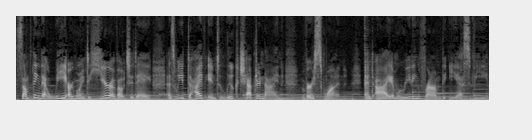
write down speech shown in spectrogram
Something that we are going to hear about today as we dive into Luke chapter 9, verse 1. And I am reading from the ESV.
